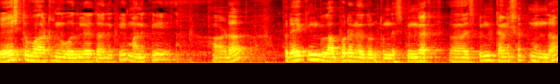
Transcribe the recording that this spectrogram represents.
వేస్ట్ వాటర్ని వదిలేదానికి మనకి ఆడ బ్రేకింగ్ లబ్బర్ అనేది ఉంటుంది. స్ప్రింగ్ స్ప్రింగ్ టెన్షన్ మీద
